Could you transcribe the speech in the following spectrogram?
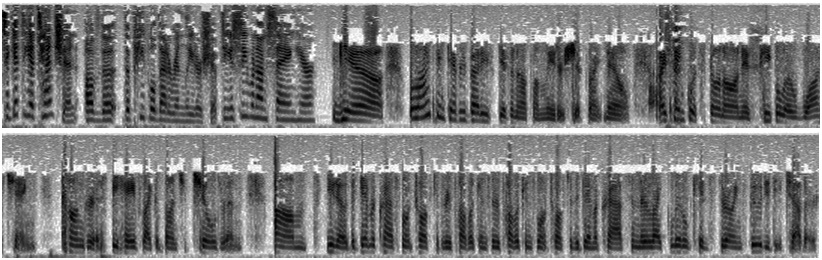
to get the attention of the, the people that are in leadership. Do you see what I'm saying here? Yeah. Well, I think everybody's given up on leadership right now. I think what's gone on is people are watching Congress behave like a bunch of children. Um, you know, the Democrats won't talk to the Republicans, the Republicans won't talk to the Democrats, and they're like little kids throwing food at each other.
